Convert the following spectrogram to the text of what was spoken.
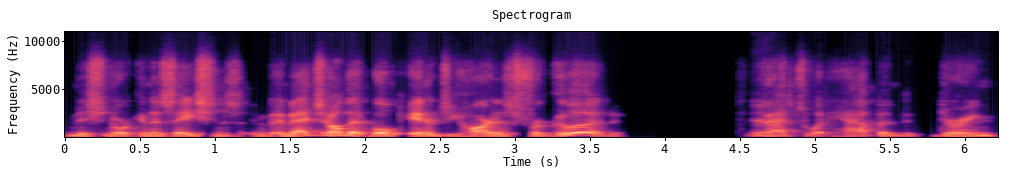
mission organizations. Imagine all that woke energy harnessed for good. Yeah. That's what happened during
